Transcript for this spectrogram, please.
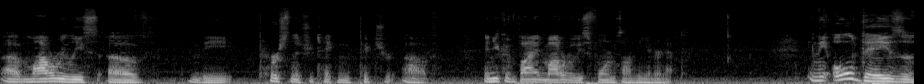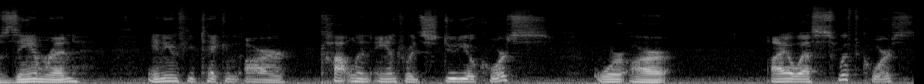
a, a model release of the person that you're taking the picture of. And you can find model release forms on the internet. In the old days of Xamarin, and even if you've taken our Kotlin Android Studio course or our iOS Swift course,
